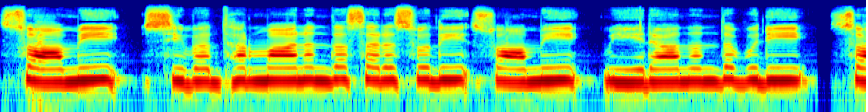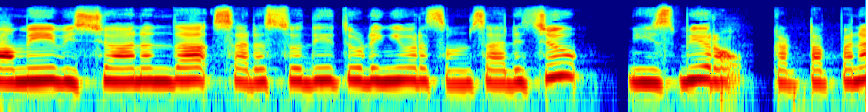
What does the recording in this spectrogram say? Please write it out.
സ്വാമി ശിവധർമാനന്ദ സരസ്വതി സ്വാമി മീരാനന്ദപുരി സ്വാമി വിശ്വാനന്ദ സരസ്വതി തുടങ്ങിയവർ സംസാരിച്ചു. News bureau Kattappana.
